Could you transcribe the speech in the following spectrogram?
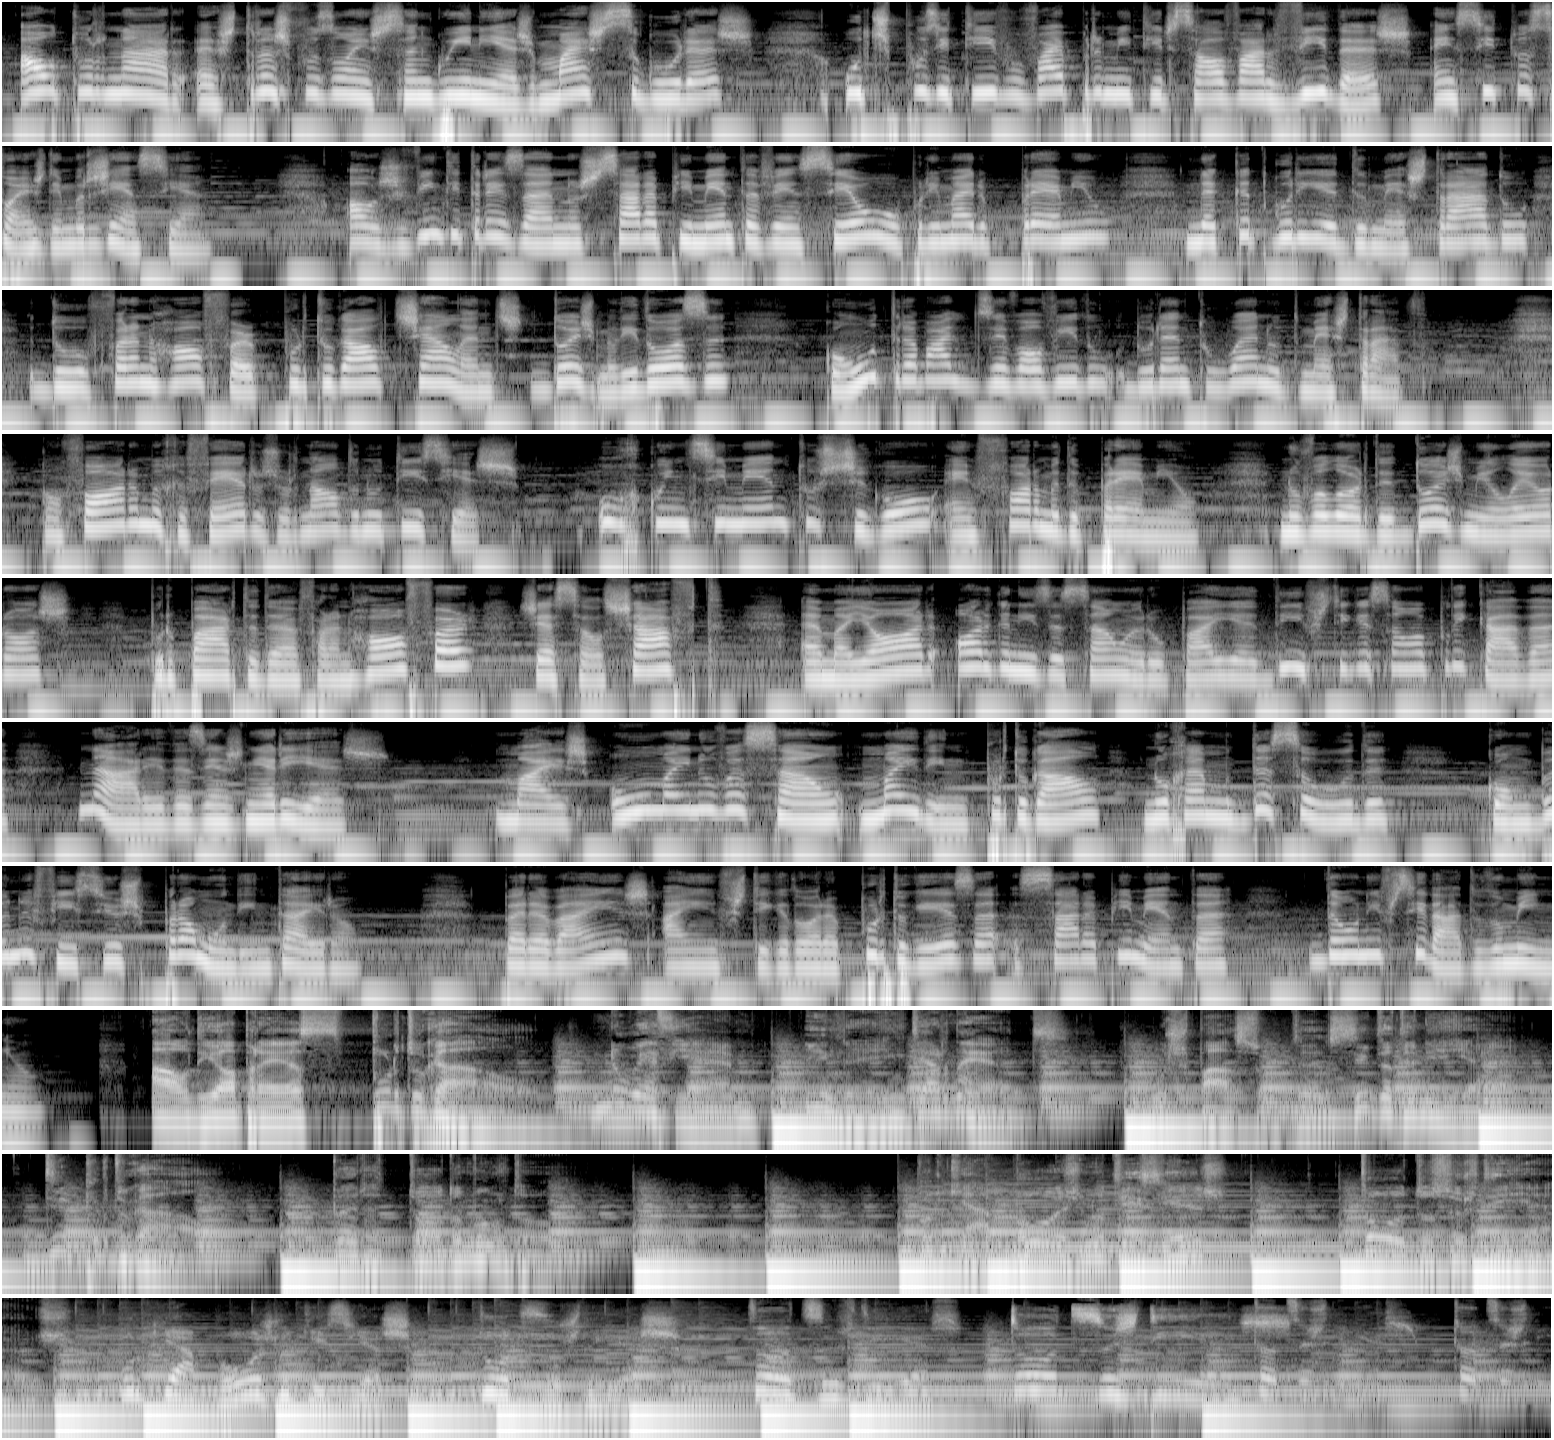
Ao tornar as transfusões sanguíneas mais seguras, o dispositivo vai permitir salvar vidas em situações de emergência. Aos 23 anos, Sara Pimenta venceu o primeiro prémio na categoria de mestrado do Fraunhofer Portugal Challenge 2012, com o trabalho desenvolvido durante o ano de mestrado. Conforme refere o Jornal de Notícias, o reconhecimento chegou em forma de prémio, no valor de 2 mil euros, por parte da Fraunhofer Gesellschaft, a maior organização europeia de investigação aplicada na área das engenharias. Mais uma inovação made in Portugal no ramo da saúde, com benefícios para o mundo inteiro. Parabéns à investigadora portuguesa Sara Pimenta, da Universidade do Minho. Audiopress Portugal. No FM e na internet. O espaço de cidadania de Portugal para todo o mundo. Porque há boas notícias todos os dias. Porque há boas notícias todos os dias. Todos os dias. Todos os dias. Todos os dias. Todos os dias.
